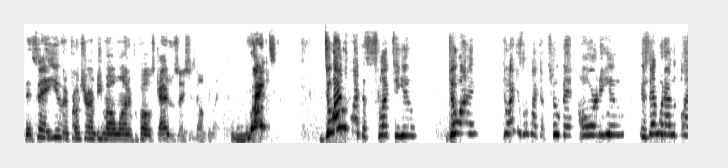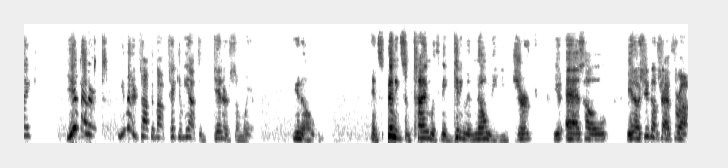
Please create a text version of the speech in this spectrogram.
that say you would approach her and be more one and propose casual sex. She's gonna be like, "What? Do I look like a slut to you? Do I? Do I just look like a two-bit whore to you? Is that what I look like? You better, you better talk about taking me out to dinner somewhere, you know, and spending some time with me, getting to know me, you jerk, you asshole. You know, she's gonna try to throw out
